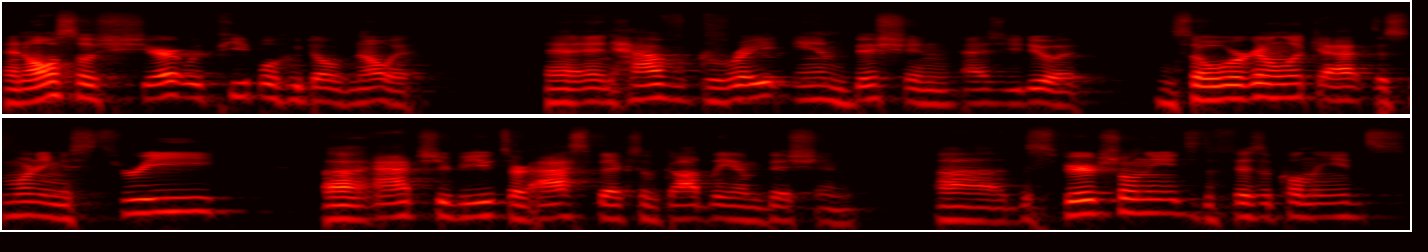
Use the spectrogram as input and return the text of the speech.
And also share it with people who don't know it and have great ambition as you do it. And so, what we're going to look at this morning is three uh, attributes or aspects of godly ambition uh, the spiritual needs, the physical needs,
